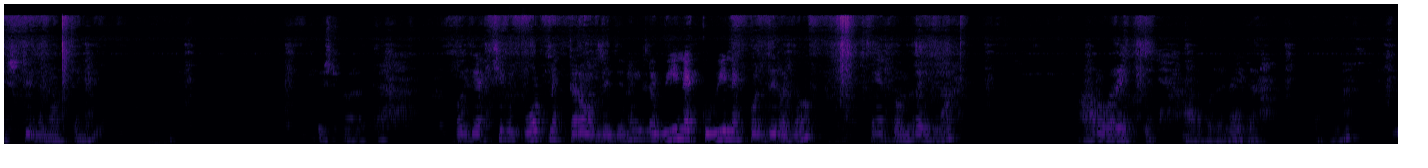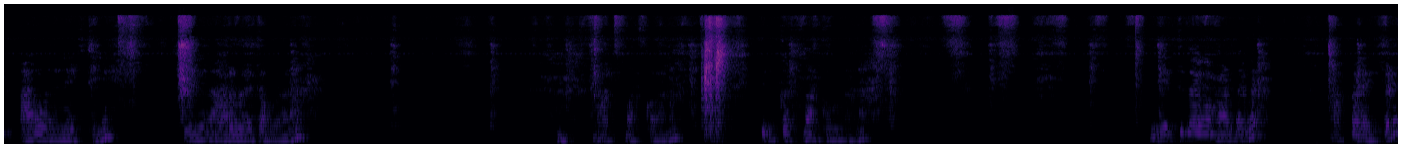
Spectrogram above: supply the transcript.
ಎಷ್ಟಿದೆ ನೋಡ್ತೀನಿ. ಎಷ್ಟು ಬರುತ್ತೆ? ಓ, ಇದು ಆ್ಯಕ್ಚುಲಿ ಬೋಟ್ ನೆಕ್ ಥರ ಹೊಲ್ದಿದ್ದೀನಿ ಇಲ್ಲ ವಿ ನೆಕ್ ವಿ ನೆಕ್ ಹೊಲ್ದಿರೋದು. ಏನು ತೊಂದರೆ ಇಲ್ಲ. ಆರೂವರೆ ಇಡ್ತೀನಿ. ಆರೂವರೆನೇ ಇಡೋಣ. ಓಕೆನಾ? ಆರೂವರೆನೇ ಇಡ್ತೀನಿ. ಈಗೇನು ಆರೂವರೆ ತಗೊಳ್ಳೋಣ. ಮಾರ್ಕ್ ಮಾಡ್ಕೊಳ್ಳೋಣ. ಇದು ಕಟ್ ಮಾಡ್ಕೊಂಬಿಡೋಣ. ಎತ್ತಿದಾಗ ಮಾಡಿದಾಗ ಆ ಕಡೆ ಈ ಕಡೆ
